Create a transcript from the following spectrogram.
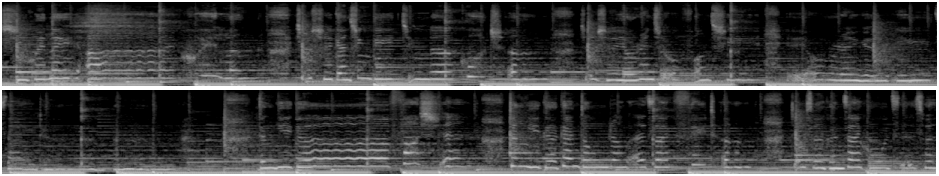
心会累，爱会冷，这是感情必经的过程。只是有人就放弃，也有人愿意再等。等一个发现，等一个感动，让爱在沸腾。就算很在乎自尊，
